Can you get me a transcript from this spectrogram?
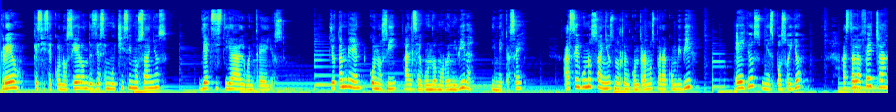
Creo que si se conocieron desde hace muchísimos años, ya existía algo entre ellos. Yo también conocí al segundo amor de mi vida y me casé. Hace algunos años nos reencontramos para convivir, ellos, mi esposo y yo. Hasta la fecha,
